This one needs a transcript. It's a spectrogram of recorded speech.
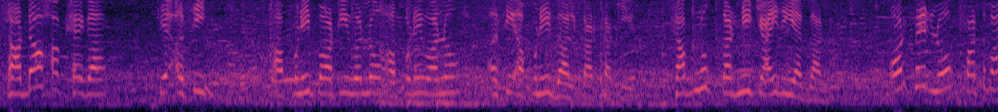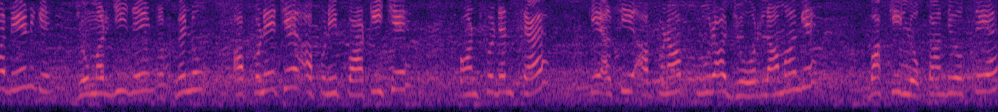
ਸਾਡਾ ਹੱਕ ਹੈਗਾ ਕਿ ਅਸੀਂ ਆਪਣੀ ਪਾਰਟੀ ਵੱਲੋਂ, ਆਪਣੇ ਵੱਲੋਂ ਅਸੀਂ ਆਪਣੀ ਗੱਲ ਕਰ ਸਕੀਏ। ਸਭ ਨੂੰ ਕਰਨੀ ਚਾਹੀਦੀ ਹੈ ਗੱਲ। ਔਰ ਫਿਰ ਲੋਕ ਫਤਵਾ ਦੇਣਗੇ, ਜੋ ਮਰਜ਼ੀ ਦੇਣ। ਮੈਨੂੰ ਆਪਣੇ 'ਚ, ਆਪਣੀ ਪਾਰਟੀ 'ਚ ਕੌਨਫੀਡੈਂਸ ਹੈ ਕਿ ਅਸੀਂ ਆਪਣਾ ਪੂਰਾ ਜ਼ੋਰ ਲਾਵਾਂਗੇ। ਬਾਕੀ ਲੋਕਾਂ ਦੇ ਉੱਤੇ ਹੈ।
